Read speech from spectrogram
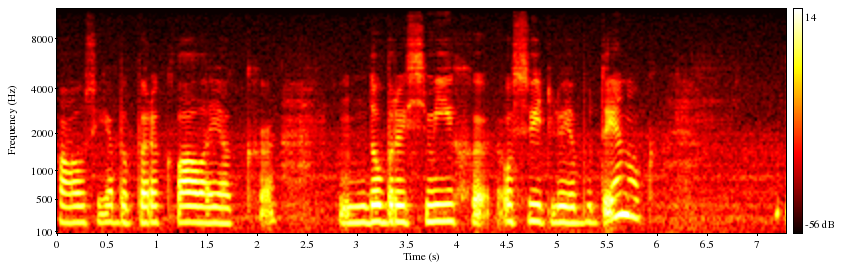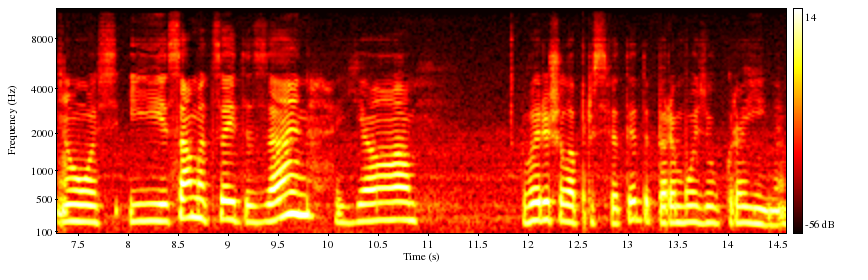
house. Я би переклала, як добрий сміх освітлює будинок. Ось. І саме цей дизайн я вирішила присвятити перемозі України.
